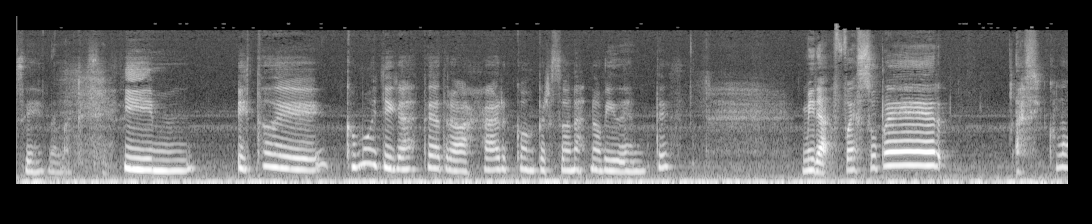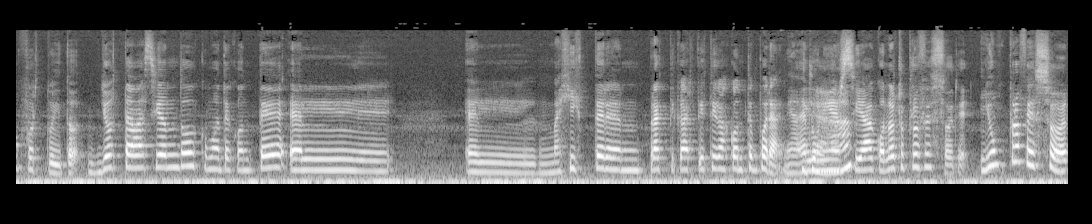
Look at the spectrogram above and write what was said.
Sí. Y mm, esto de cómo llegaste a trabajar con personas no videntes. Mira, fue súper así como fortuito. Yo estaba haciendo, como te conté, el, el magíster en prácticas artísticas contemporáneas en la universidad con otros profesores. Y un profesor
